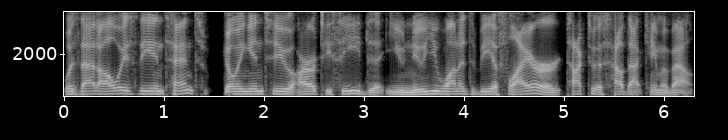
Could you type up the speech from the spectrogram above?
Was that always the intent going into ROTC that you knew you wanted to be a flyer, or talk to us how that came about?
